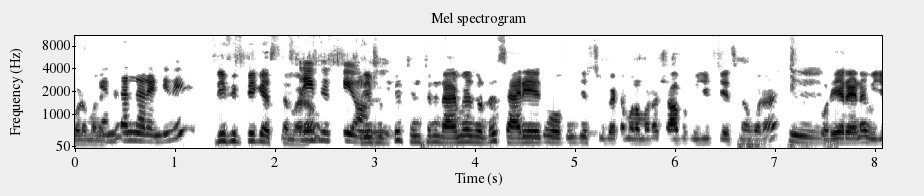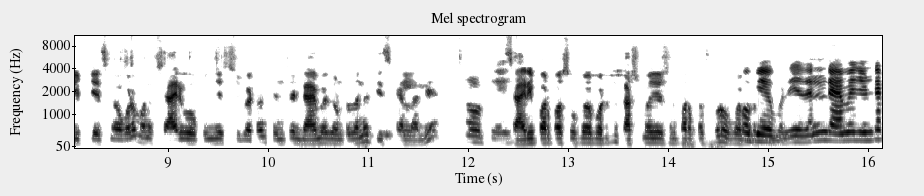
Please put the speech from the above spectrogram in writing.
కూడా మనకి అన్నారండి ఇవి? త్రీ ఫిఫ్టీకి ఇస్తున్నాం త్రీ మేడం త్రీ ఫిఫ్టీ చిన్న చిన్న డామేజ్ ఉంటుంది. శారీ అయితే ఓపెన్ చేసి చూపెట్టాం అనమాట షాప్ విజిట్ చేసినా కూడా కొరియర్ అయినా విజిట్ చేసినా కూడా మనకి శారీ ఓపెన్ చేసి చూపెట్టడం చిన్న చిన్న డామేజ్ ఉంటుందని తీసుకెళ్ళాలి. ఓకే. శారీ పర్పస్ ఉపయోగపడుతుంది. కస్టమైజేషన్ పర్పస్ కూడా ఉపయోగపడుతుంది. ఏదైనా డ్యామేజ్ ఉంటే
